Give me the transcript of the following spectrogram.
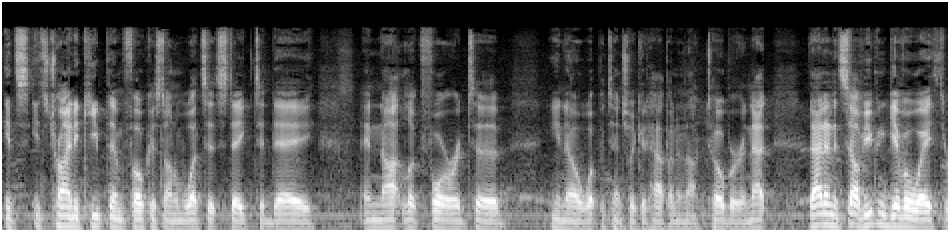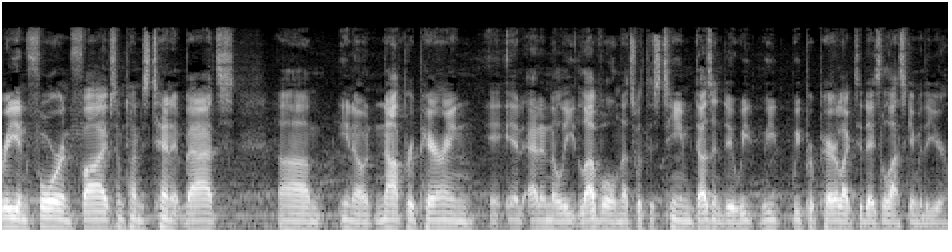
It's it's trying to keep them focused on what's at stake today, and not look forward to, you know, what potentially could happen in October. And that that in itself, you can give away three and four and five, sometimes ten at bats. Um, you know, not preparing it at an elite level, and that's what this team doesn't do. We, we we prepare like today's the last game of the year.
